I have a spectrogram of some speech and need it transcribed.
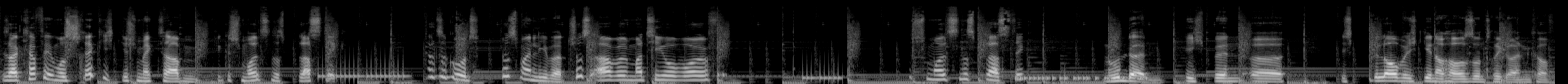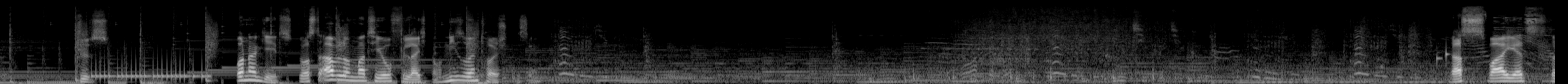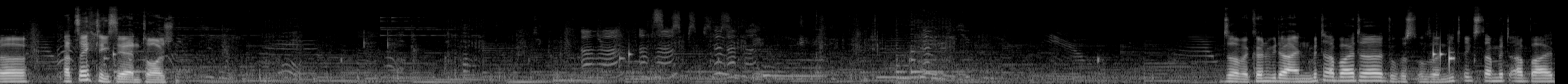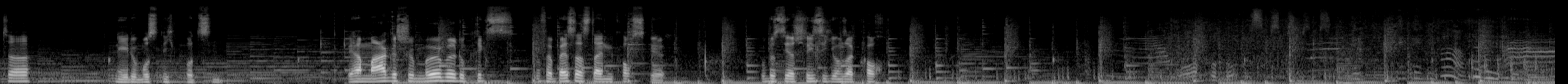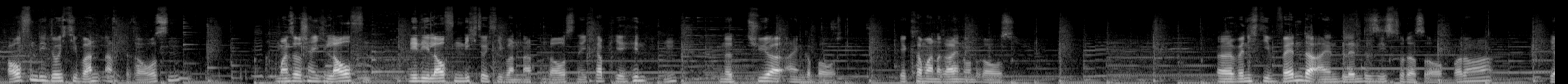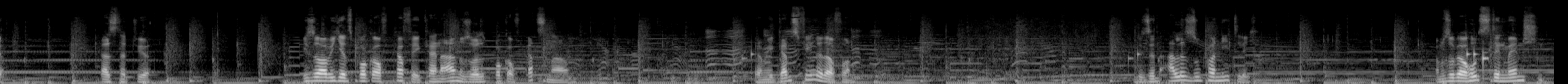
Dieser Kaffee muss schrecklich geschmeckt haben. Wie geschmolzenes Plastik. Also gut. Tschüss, mein Lieber. Tschüss, Abel, Matteo, Wolf. Geschmolzenes Plastik. Nun denn, ich bin, äh, ich glaube, ich gehe nach Hause und trinke einen Kaffee. Tschüss. Bonner geht. Du hast Abel und Matteo vielleicht noch nie so enttäuscht gesehen. Das war jetzt äh, tatsächlich sehr enttäuschend. So, wir können wieder einen Mitarbeiter. Du bist unser niedrigster Mitarbeiter. Nee, du musst nicht putzen. Wir haben magische Möbel. Du kriegst... Du verbesserst deinen Kochskill. Du bist ja schließlich unser Koch. Laufen die durch die Wand nach draußen? Du meinst wahrscheinlich laufen. Ne, die laufen nicht durch die Wand nach draußen. Ich habe hier hinten eine Tür eingebaut. Hier kann man rein und raus. Äh, wenn ich die Wände einblende, siehst du das auch. Warte mal. Ja. Da ist eine Tür. Wieso habe ich jetzt Bock auf Kaffee? Keine Ahnung, du solltest Bock auf Katzen haben. Wir haben hier ganz viele davon. Die sind alle super niedlich. Haben sogar Hutz den Menschen.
